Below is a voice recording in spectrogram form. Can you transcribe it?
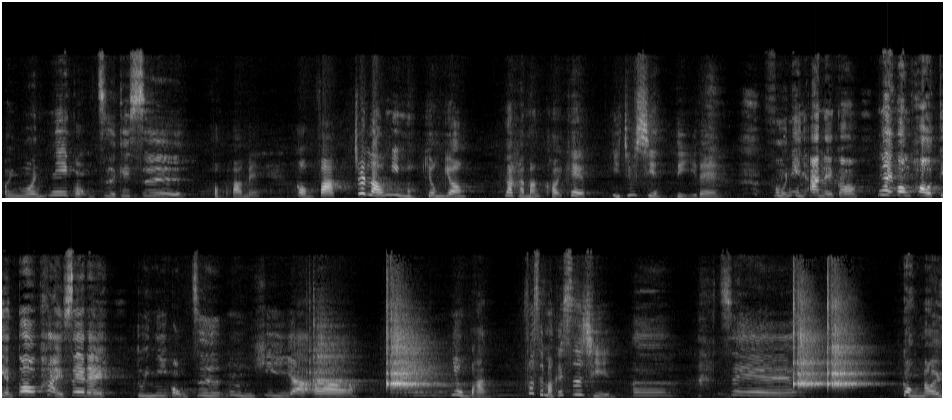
爱问二公子的事，凤八妹讲话最老年冇样样，我还蛮开口，你就先敌咧。夫人安尼讲，爱往后点多排些咧，对二公子唔喜呀啊！娘办发生乜个事情？呃，这讲来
